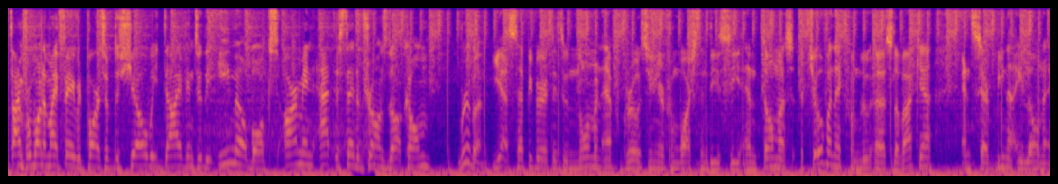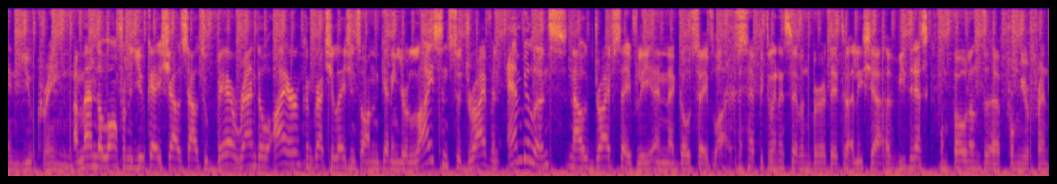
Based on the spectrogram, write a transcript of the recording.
Time for one of my favorite parts of the show. We dive into the email box. Armin at thestateoftrance.com. Ruben. Yes, happy birthday to Norman F. Gross Jr. from Washington, D.C. and Thomas Chovanek from uh, Slovakia and Serbina Ilona in Ukraine. Amanda Long from the UK shouts out to Bear Randall Iyer. Congratulations on getting your license to drive an ambulance. Now drive safely and uh, go save lives. Happy 27th birthday to Alicia Widresk from Poland uh, from your friend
